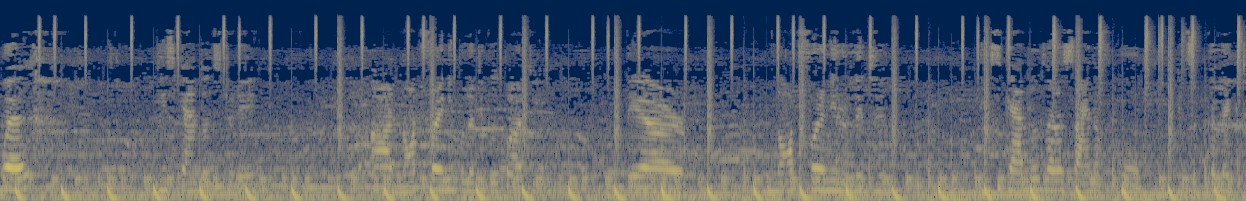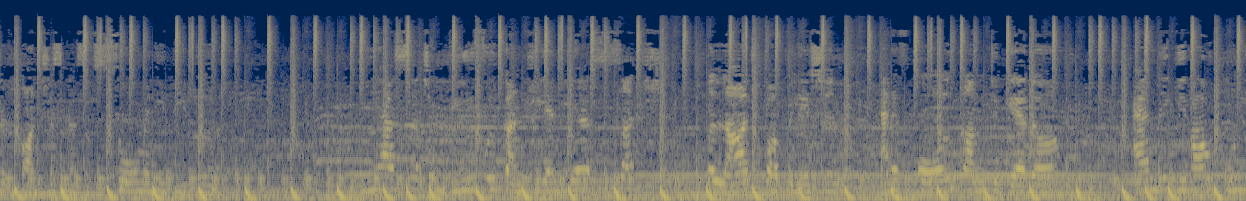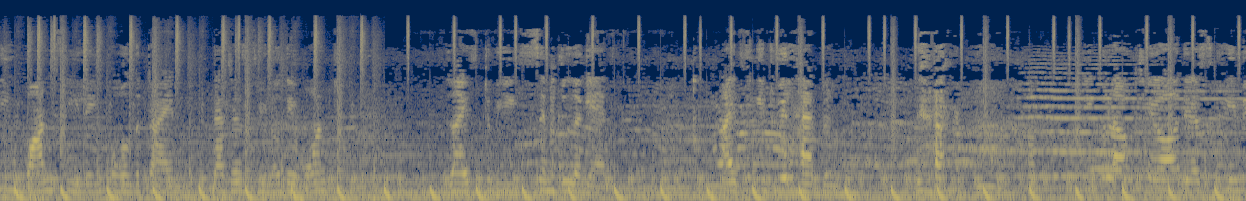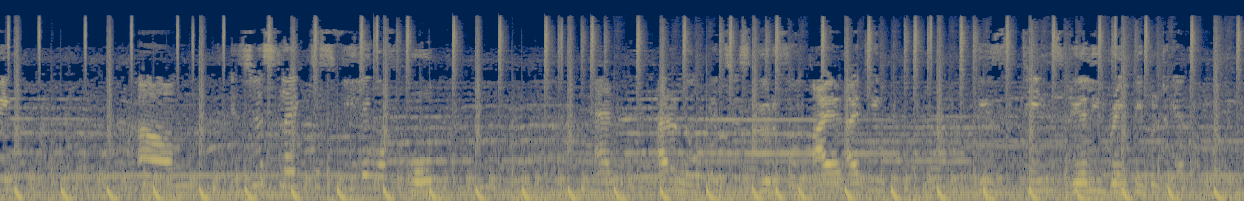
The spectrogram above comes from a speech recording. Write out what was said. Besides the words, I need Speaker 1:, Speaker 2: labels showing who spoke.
Speaker 1: Well, these candles today are not for any political party. They are not for any religion. These candles are a sign of hope. It's a collective consciousness of so many people. We have such a beautiful country and we have such a large population and if all come together and they give out only one feeling all the time that is you know they want life to be simple again. I think it will happen. People out here they are screaming. Um, it's just like this feeling of hope. And i don't know it's just beautiful. I i think these things really bring people together.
